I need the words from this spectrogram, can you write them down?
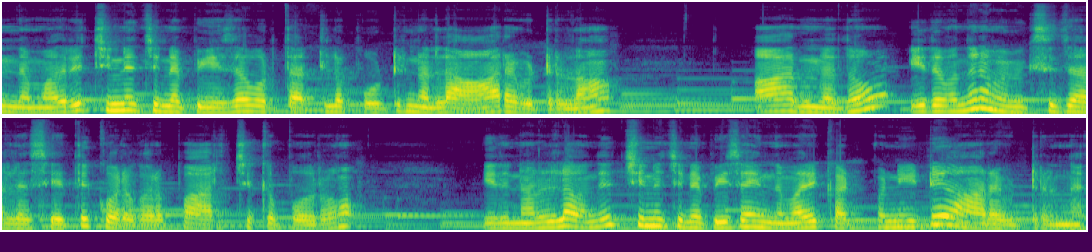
இந்த மாதிரி சின்ன சின்ன பீஸாக ஒரு தட்டில் போட்டு நல்லா ஆற விட்டுடலாம் ஆறுனதும் இதை வந்து நம்ம மிக்ஸி ஜாரில் சேர்த்து குறை குறைப்பாக அரைச்சிக்க போகிறோம் இது நல்லா வந்து சின்ன சின்ன பீஸாக இந்த மாதிரி கட் பண்ணிவிட்டு ஆற விட்டுருங்க.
